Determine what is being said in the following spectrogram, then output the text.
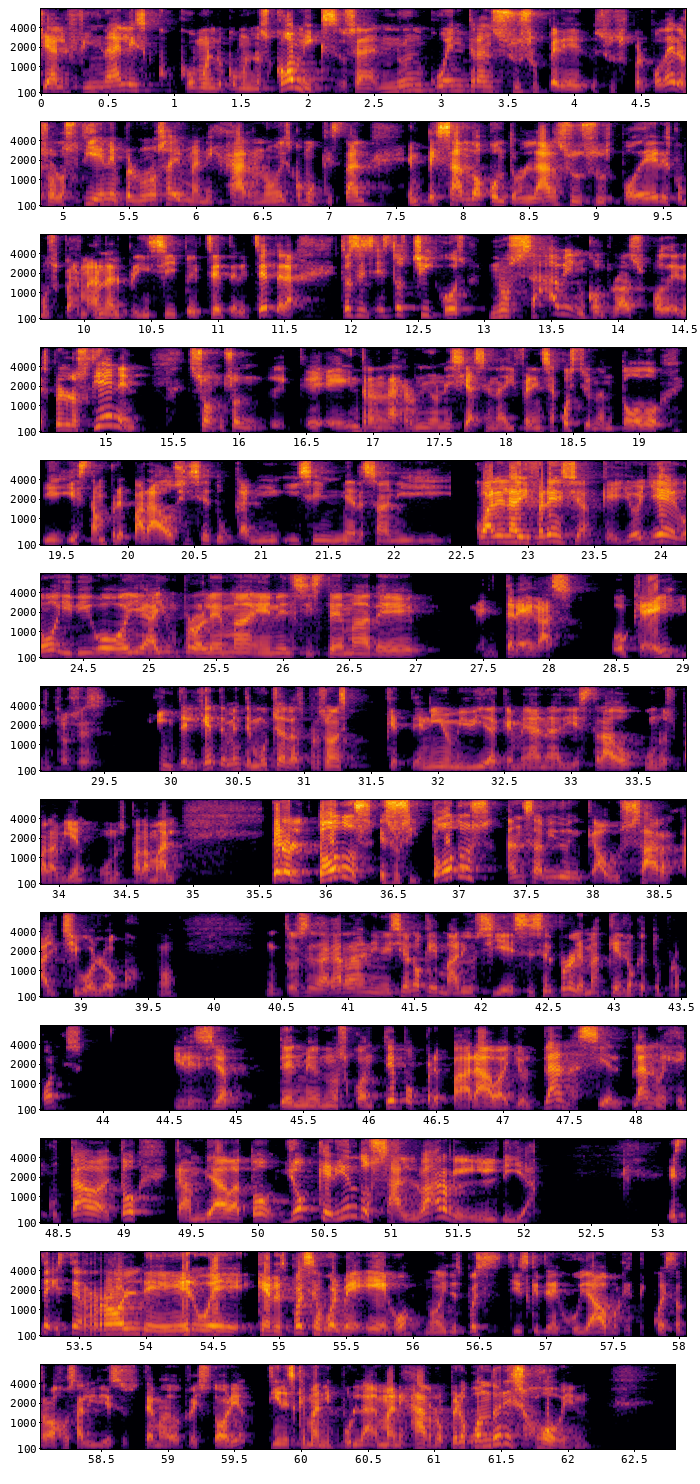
que al final es como en, los cómics, o sea, no encuentran sus, super, superpoderes, o los tienen, pero no saben manejar, ¿no? Es como que están empezando a controlar sus, sus poderes, como Superman al principio, etcétera, etcétera. Entonces, estos chicos no saben controlar sus poderes, pero los tienen. Son, son, eh, eh, entran a las reuniones y hacen la diferencia, cuestionan todo, y, están preparados, y se educan, y, y se inmersan, y... ¿Cuál es la diferencia? Que yo llego y digo, oye, hay un problema en el sistema de entregas. Ok, entonces inteligentemente muchas de las personas que he tenido en mi vida que me han adiestrado, unos para bien, unos para mal, pero todos, eso sí, todos han sabido encauzar al chivo loco, ¿no? Entonces agarraban y me decían, ok, Mario, si ese es el problema, ¿qué es lo que tú propones? Y les decía, denme unos cuantos tiempo, preparaba yo el plan, hacía el plan, lo ejecutaba todo, cambiaba todo, yo queriendo salvar el día este, este rol de héroe que después se vuelve ego, ¿no? Y después tienes que tener cuidado porque te cuesta trabajo salir y ese es un tema de otra historia. Tienes que manipular, manejarlo. Pero cuando eres joven,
